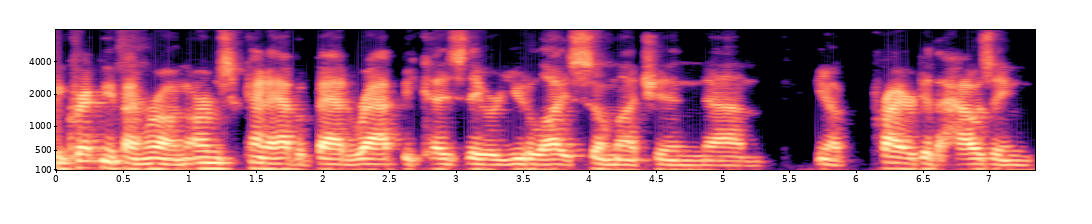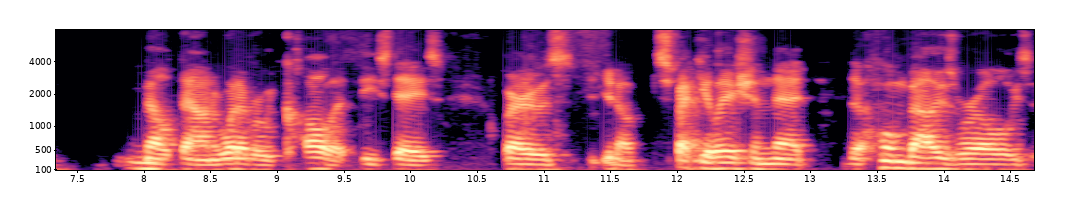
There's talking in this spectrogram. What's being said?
And correct me if I'm wrong. Arms kind of have a bad rap because they were utilized so much in um, you know prior to the housing meltdown or whatever we call it these days, where it was you know speculation that the home values were always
